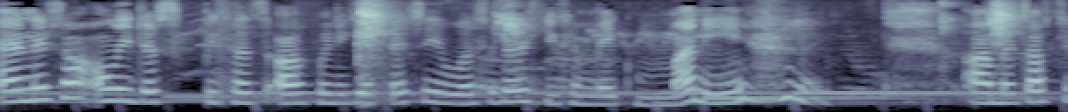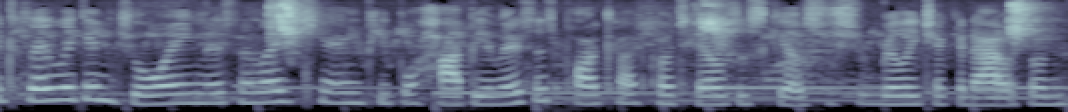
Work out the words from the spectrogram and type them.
And it's not only just because of when you get 50 listeners, you can make money. um, it's also because I like enjoying this and like hearing people happy. And there's this podcast called Tales of Scales. You should really check it out. and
